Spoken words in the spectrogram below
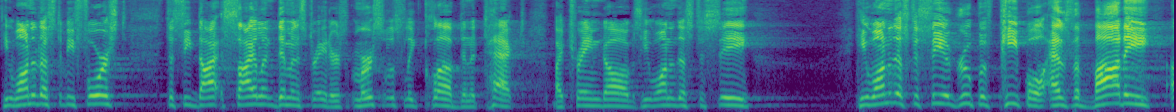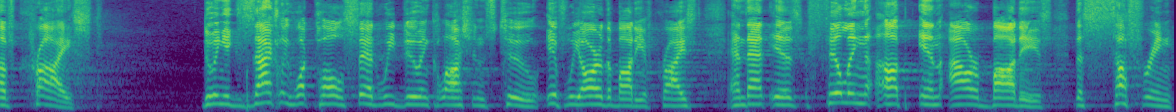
He wanted us to be forced to see di- silent demonstrators mercilessly clubbed and attacked by trained dogs. He wanted us to see he wanted us to see a group of people as the body of Christ doing exactly what Paul said we do in Colossians 2 if we are the body of Christ, and that is filling up in our bodies the suffering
